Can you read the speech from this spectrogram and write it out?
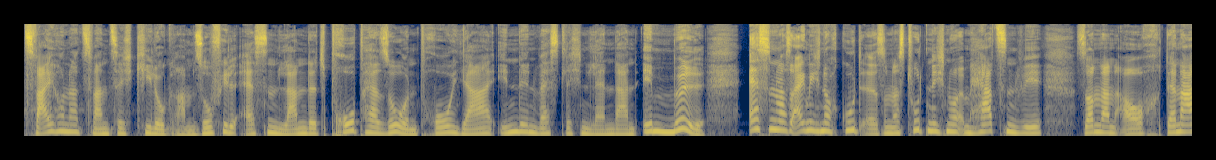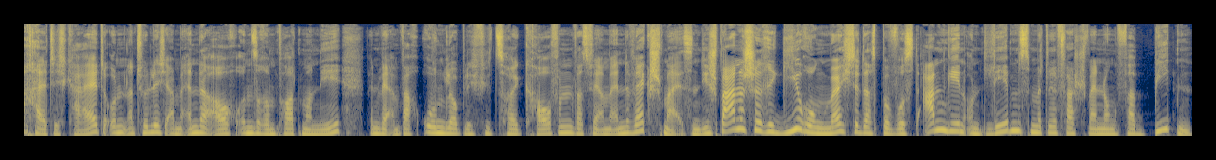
220 Kilogramm. So viel Essen landet pro Person pro Jahr in den westlichen Ländern im Müll. Essen, was eigentlich noch gut ist. Und das tut nicht nur im Herzen weh, sondern auch der Nachhaltigkeit und natürlich am Ende auch unserem Portemonnaie, wenn wir einfach unglaublich viel Zeug kaufen, was wir am Ende wegschmeißen. Die spanische Regierung möchte das bewusst angehen und Lebensmittelverschwendung verbieten.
